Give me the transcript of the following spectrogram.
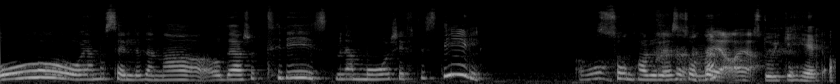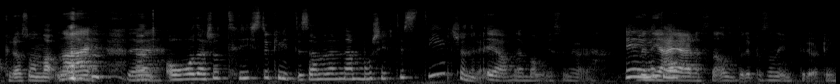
Å, jeg må selge denne, og det er så trist, men jeg må skifte stil. Oh. Sånn, har du lest sånne? Ja, ja. Sto ikke helt akkurat sånn, da. Nei. Det, Men å, det er så trist å kvitte seg med det, men jeg må skifte stil, skjønner du. ja, men det er mange som gjør det. Hele Men jeg er nesten aldri på sånne interiørting.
